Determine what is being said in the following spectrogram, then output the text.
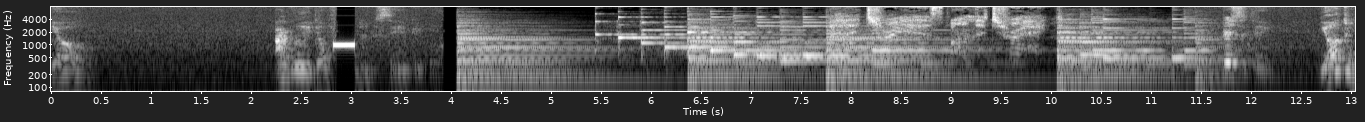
yo, I really don't understand people. Here's the thing, y'all do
